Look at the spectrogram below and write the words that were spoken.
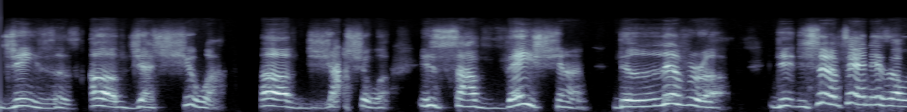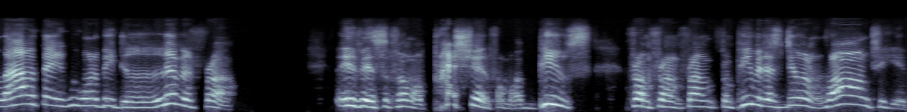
Jesus, of Joshua, of Joshua is salvation, deliverer. You see what I'm saying? There's a lot of things we want to be delivered from. If it's from oppression, from abuse, from from from from people that's doing wrong to you,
